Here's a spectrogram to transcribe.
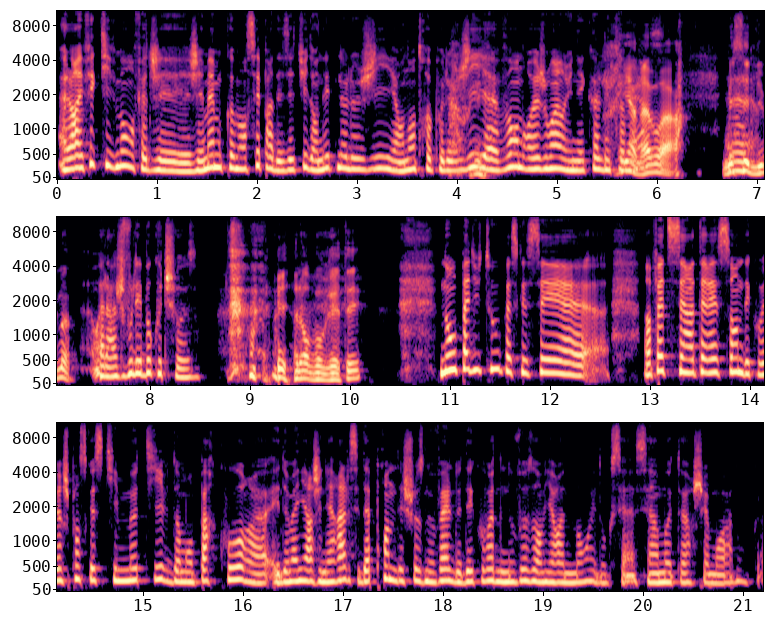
Alors effectivement, en fait, j'ai même commencé par des études en ethnologie et en anthropologie ah avant de rejoindre une école de commerce. Rien à voir, mais c'est de l'humain. Euh, voilà, je voulais beaucoup de choses. et alors, vous regrettez? Non, pas du tout, parce que c'est, euh, en fait, c'est intéressant de découvrir. Je pense que ce qui me motive dans mon parcours euh, et de manière générale, c'est d'apprendre des choses nouvelles, de découvrir de nouveaux environnements. Et donc, c'est un moteur chez moi. Donc, euh,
